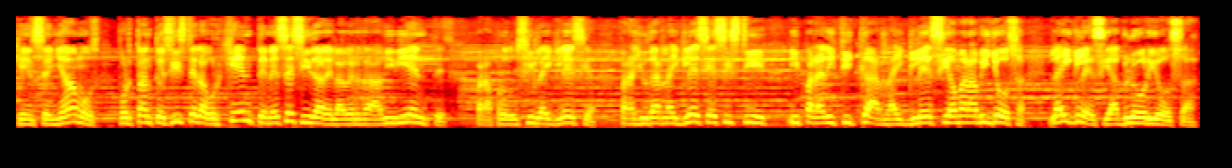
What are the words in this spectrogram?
que enseñamos. Por tanto, existe la urgente necesidad de la verdad viviente para producir la iglesia, para ayudar a la iglesia a existir y para edificar la iglesia maravillosa, la iglesia gloriosa.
